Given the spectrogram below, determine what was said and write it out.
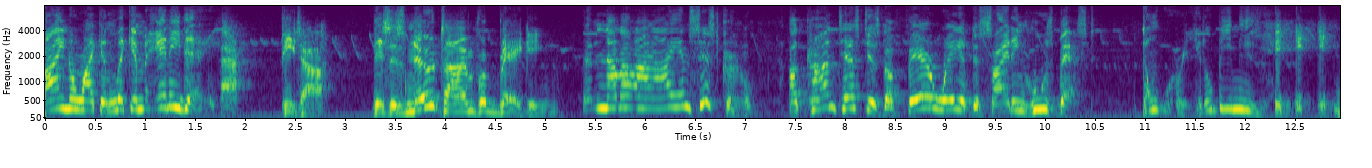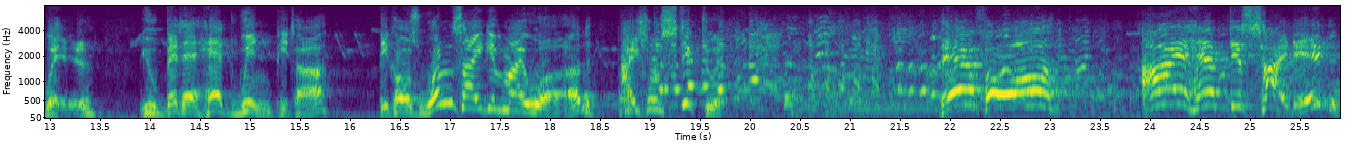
I know I can lick him any day. Ah, Peter, this is no time for begging. No, no, I, I insist, Colonel. A contest is the fair way of deciding who's best. Don't worry, it'll be me. well, you better head win, Peter, because once I give my word, I shall stick to it. Therefore, I have decided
